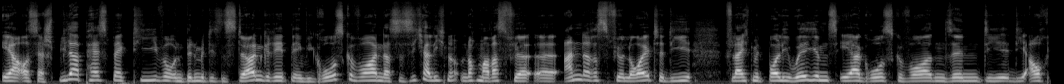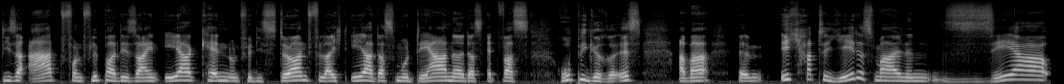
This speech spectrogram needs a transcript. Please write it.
eher aus der Spielerperspektive und bin mit diesen Stern-Geräten irgendwie groß geworden. Das ist sicherlich noch, noch mal was für äh, anderes für Leute, die vielleicht mit Bolly Williams eher groß geworden sind, die, die auch diese Art von Flipper-Design eher kennen und für die Stern vielleicht eher das Moderne, das etwas ruppigere ist. Aber ähm, ich hatte jedes Mal einen sehr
